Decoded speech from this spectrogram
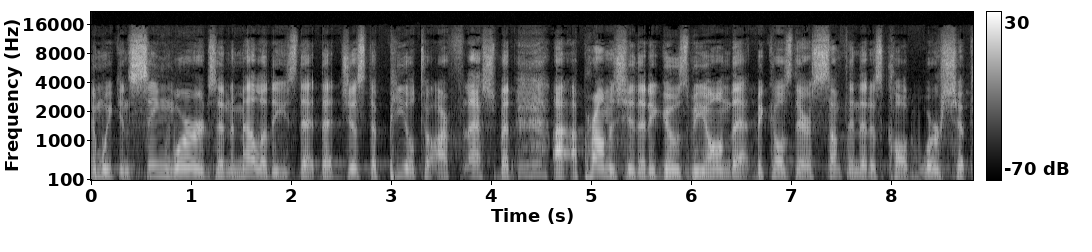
and we can sing words and melodies that, that just appeal to our flesh. But I, I promise you that it goes beyond that because there's something that is called worship.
